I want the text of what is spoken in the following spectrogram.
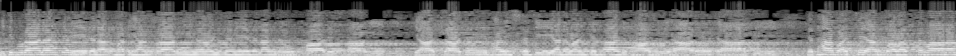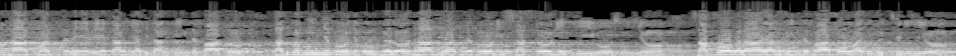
ඉති පුරාණං ච වේදනං මතිහංකාමීනං ච වේදනං නෝපාදිස්සාමි යාත්‍රාච මේ භවිෂ්‍යති අනවඤ්ඤතාජ භාග විහාරෝ ජාති යථා පච්චයං පවත්තමානං ධාතුමත්ත වේ වේතං යදිදං පින්දපාතෝ. සදුපමුඤ්ඤ කෝච පුද්ගලෝ ධාතුවත්ත කෝ නිස්සත්තෝ නිජීවෝ ශුඤ්ඤෝ. සබ්බෝපලායං පින්දපාතෝ අජිවිච්ඡනීයෝ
